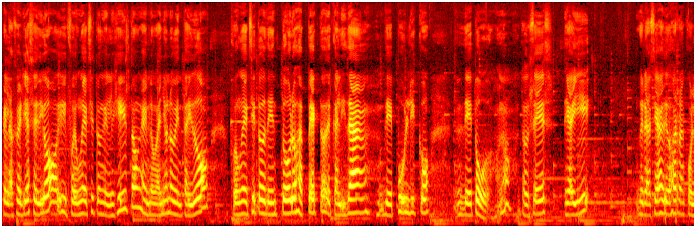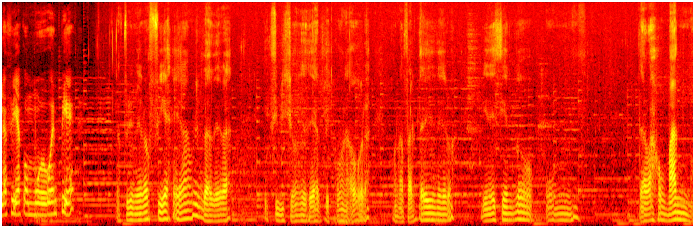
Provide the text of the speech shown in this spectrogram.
que la feria se dio y fue un éxito en el Hilton en el año 92, fue un éxito de, en todos los aspectos de calidad, de público, de todo, ¿no? Entonces, de ahí, gracias a Dios, arrancó la FIA con muy buen pie. Los primeros FIA eran verdaderas exhibiciones de arte con ahora, con la falta de dinero, viene siendo un trabajo magno.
